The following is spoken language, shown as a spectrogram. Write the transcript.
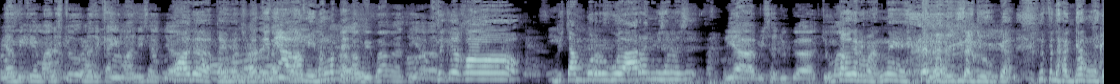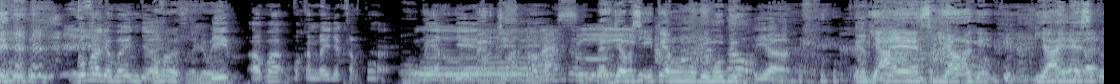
Yang bikin manis tuh dari kayu manis aja. Oh, ada? Kayu manis. Berarti ini alami banget ya? Alami banget ya. tapi kalau dicampur gula aren bisa nggak sih? Iya bisa juga. Cuma tahu dari mana? Bisa juga. Lu pedagang ya? Gue pernah cobain aja Oh, pernah- pernah cobain. di apa pekan raya Jakarta. Oh, PRJ PRJ PRJ apa sih? Itu yang mobil-mobil? Iya. Yang GIS iya lagi. GIS itu.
